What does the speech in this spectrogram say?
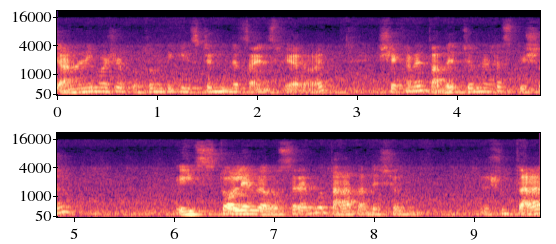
জানুয়ারি মাসের প্রথম দিকে ইস্টার্ন ইন্ডিয়া সায়েন্স ফেয়ার হয় সেখানে তাদের জন্য একটা স্পেশাল এই স্টলের ব্যবস্থা রাখব। তারা তাদের সঙ্গে শুধু তারা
